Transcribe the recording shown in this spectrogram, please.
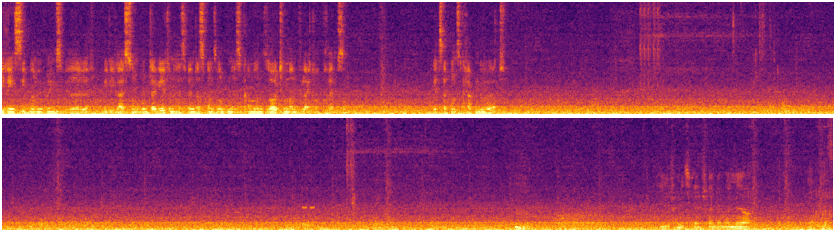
Hier links sieht man übrigens, wie, wie die Leistung runtergeht und erst wenn das ganz unten ist, kann man, sollte man vielleicht auch bremsen. Jetzt hat man es klacken gehört. Die Geschwindigkeit scheint aber näher. Ja, das ist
